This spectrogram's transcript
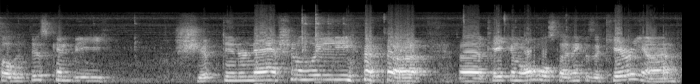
So that this can be shipped internationally, uh, taken almost, I think, as a carry-on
